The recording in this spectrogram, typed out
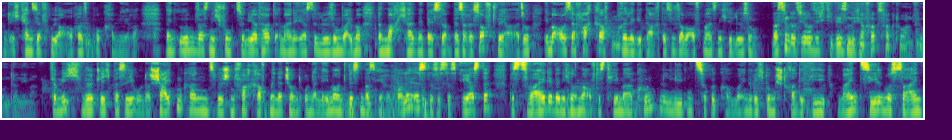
Und ich kenne es ja früher auch als Programmierer. Wenn irgendwas nicht funktioniert hat, meine erste Lösung war immer, dann mache ich halt eine bessere, bessere Software. Also immer aus der Fachkraftbrille gedacht. Das ist aber oftmals nicht die Lösung. Was sind aus Ihrer Sicht die wesentlichen Erfolgsfaktoren für Unternehmer? Für mich wirklich, dass sie unterscheiden können zwischen Fachkraftmanager und Unternehmer und wissen, was ihre Rolle ist. Das ist das Erste. Das Zweite, wenn ich nochmal auf das Thema Kundenlieben zurückkomme, in Richtung Strategie. Mein Ziel muss sein,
